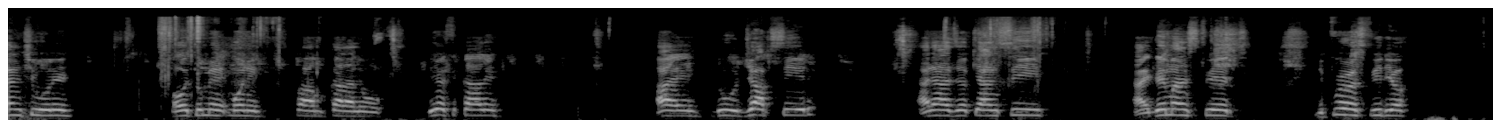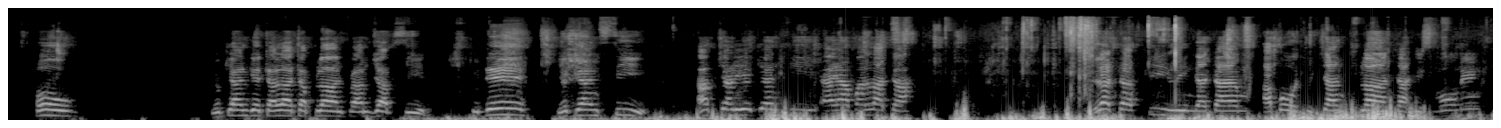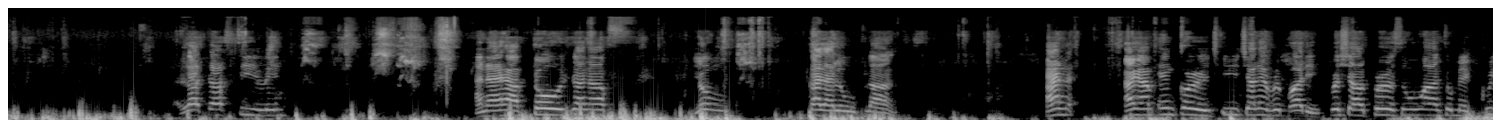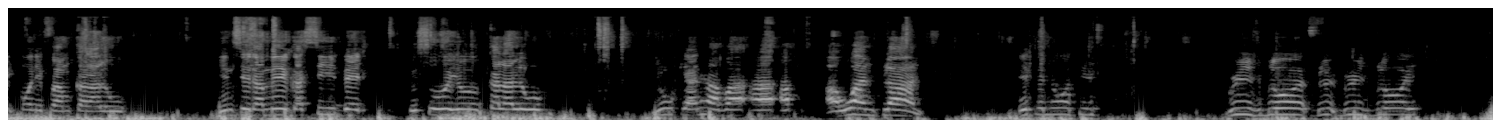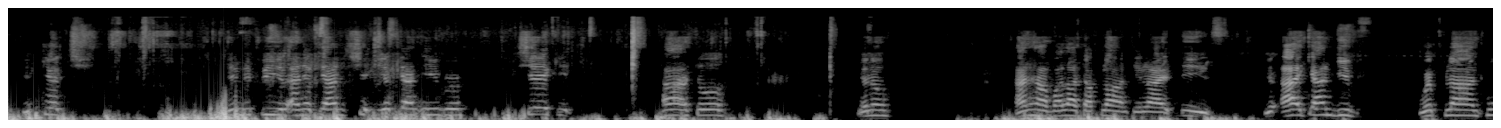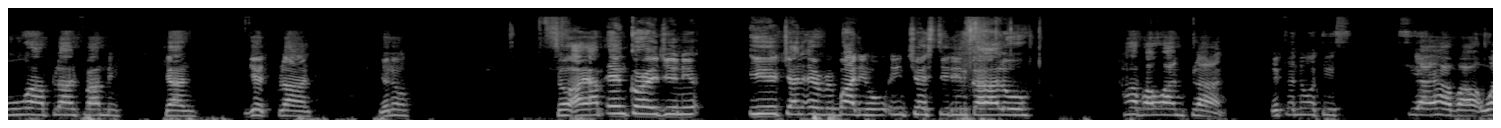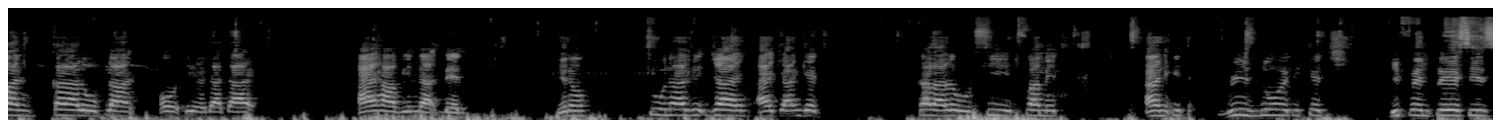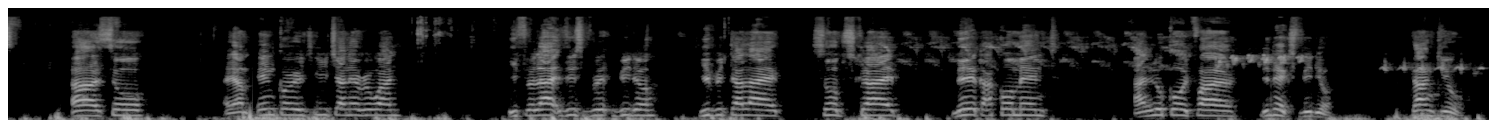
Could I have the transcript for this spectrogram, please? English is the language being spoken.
and truly how to make money from Callaloo. Basically, I do drop seed and as you can see, I demonstrate the first video how you can get a lot of plant from drop seed. Today you can see, actually you can see I have a lot of lot of feeling that I'm about to transplant at this moment. Lot of feeling. And I have thousands of young callaloo plants. And I am encourage each and everybody, special person who want to make quick money from callaloo. Instead of make a seed bed to sow your callaloo, you can have a, a, a, a one plant. If you notice, breeze blow breeze blow it, you catch field and you can shake, you can even shake it. Ah, also, you know, and have a lot of planting like this. I can give we plant who want plant from me can get plant, you know. So I am encouraging you, each and everybody who interested in callaloo, have a one plant. If you notice, see I have a one callaloo plant out there that I I have in that bed. You know, soon as it dry, I can get callaloo seed from it and it breeze blow it, it catch different places. Also, I am encourage each and everyone. If you like this video, give it a like, subscribe, make a comment, and look out for the next video. Thank you.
